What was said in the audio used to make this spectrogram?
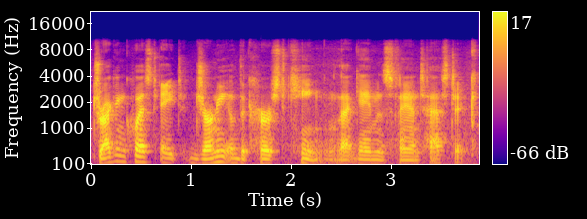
Dragon Quest VIII Journey of the Cursed King. That game is fantastic.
